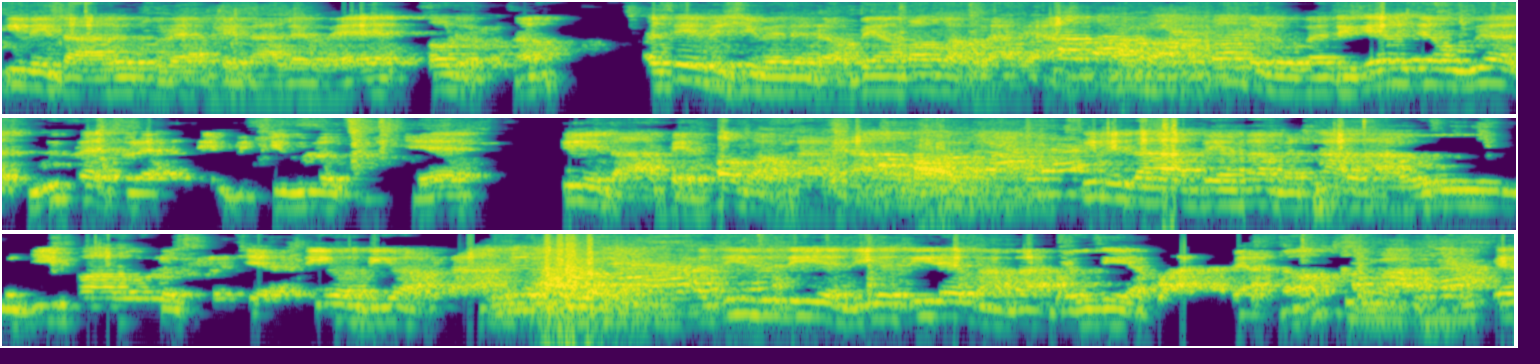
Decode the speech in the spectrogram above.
ကိလေသာလို့ဆိုတဲ့အပေကလည်းပဲဟုတ်တယ်နော်အစစ်မရှိပဲနဲ့တော့ပြန်ပေါက်ပါလားဗျာဟုတ်ပါဗျာပေါက်တယ်လို့ပဲတကယ်လို့ဝိရဝိပက်ဆိုတဲ့အပေမရှိဘူးလို့ဆိုရင် ကိလေသာအပေပေါက်ပါလားဗျာဟုတ်ပါဗျာကိလေသာအပေမှမထလာဘူးမကြည့်ပါဘူးလို့ဆိုလို့ချင်းအတိရောတိရောလားဒီပါဗျာအတိမတိရဲ့ဒီအတိထဲမှာမှမျိုးစေ့ရပါလားဗျာနော်ဟုတ်ပါဗျာကဲ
